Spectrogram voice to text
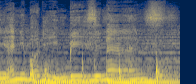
Be anybody in business.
